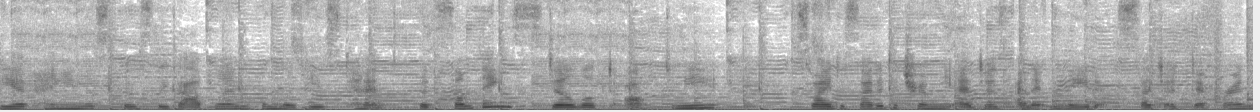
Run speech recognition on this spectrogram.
Idea of hanging this ghostly goblin from Loki's tent, but something still looked off to me, so I decided to trim the edges and it made such a difference.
